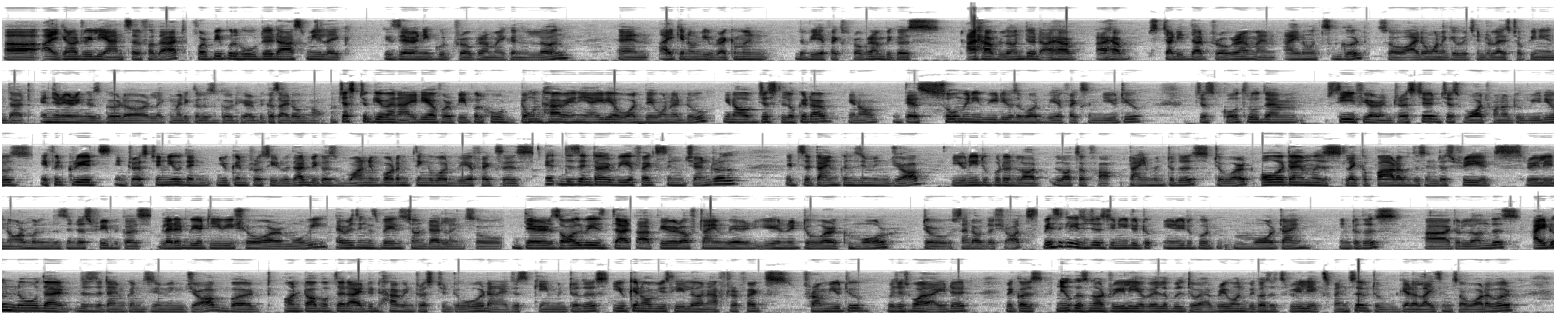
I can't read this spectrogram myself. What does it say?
uh, I cannot really answer for that. For people who did ask me like is there any good program I can learn? And I can only recommend the VFX program because I have learned it. I have I have studied that program and I know it's good. So I don't want to give a generalized opinion that engineering is good or like medical is good here because I don't know. Just to give an idea for people who don't have any idea what they want to do, you know, just look it up. You know, there's so many videos about VFX in YouTube. Just go through them, see if you're interested just watch one or two videos. If it creates interest in you then you can proceed with that because one important thing about vfx is it, this entire vfx in general it's a time consuming job. You need to put in lot lots of time into this to work. Overtime is like a part of this industry. It's really normal in this industry because let it be a tv show or a movie everything is based on deadlines. So there's always that uh, period of time where you need to work more to send out the shots. Basically it's just you need to you need to put more time into this uh, to learn this. I do know that this is a time consuming job but on top of that I did have interest to do it and I just came into this. You can obviously learn After Effects from YouTube which is what I did because Nuke is not really available to everyone because it's really expensive to get a license or whatever.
